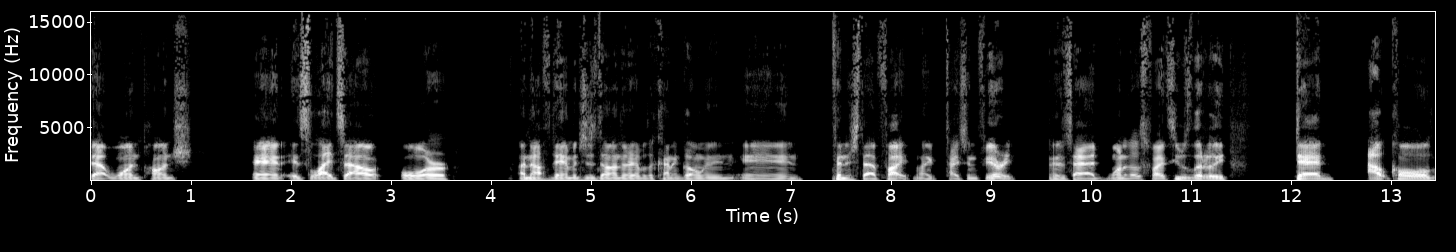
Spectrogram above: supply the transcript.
that one punch and it's lights out or enough damage is done they're able to kind of go in and finish that fight. Like Tyson Fury has had one of those fights. He was literally dead out cold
